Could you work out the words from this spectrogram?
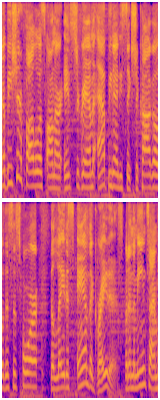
Now be sure to follow us on our Instagram at B96 Chicago. This is for the latest and the greatest. But in the meantime,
